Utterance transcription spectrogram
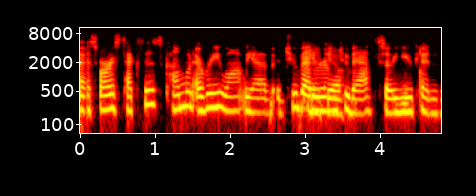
as far as Texas, come whenever you want. We have a two bedroom, two bath, so you can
